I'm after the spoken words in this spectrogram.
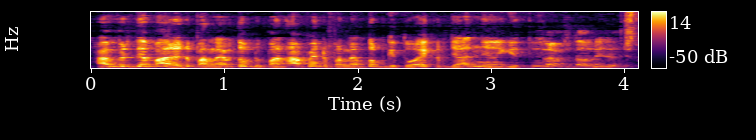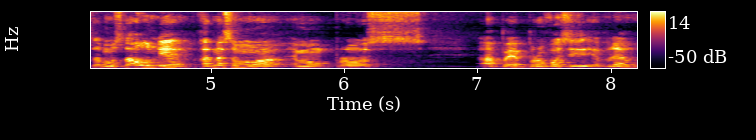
Hampir tiap hari depan laptop, depan HP, depan laptop gitu aja kerjaannya gitu. Selama setahun itu. Selama setahun ya, karena semua emang pros apa ya profesi eh, berapa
